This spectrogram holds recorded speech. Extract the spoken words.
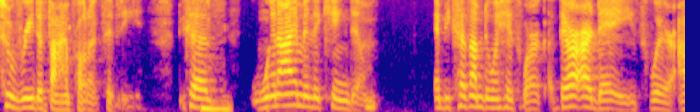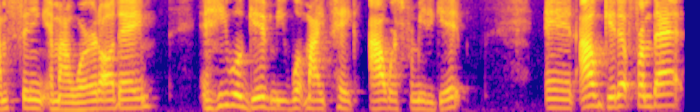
to redefine productivity because mm-hmm. when I'm in the kingdom and because I'm doing his work, there are days where I'm sitting in my word all day and he will give me what might take hours for me to get. And I'll get up from that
